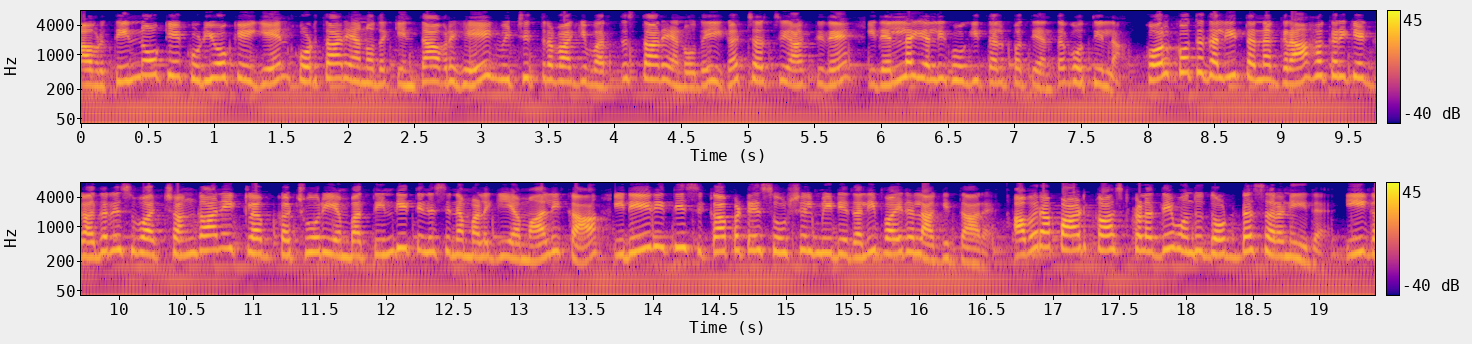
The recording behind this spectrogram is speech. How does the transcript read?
ಅವ್ರು ತಿನ್ನೋಕೆ, ಕುಡಿಯೋಕೆ ಏನ್ ಕೊಡ್ತಾರೆ ಅನ್ನೋದಕ್ಕಿಂತ ಅವ್ರು ಹೇಗ್ ವಿಚಿತ್ರವಾಗಿ ವರ್ತಿಸ್ತಾರೆ ಅನ್ನೋದೇ ಈಗ ಚರ್ಚೆ ಆಗ್ತಿದೆ. ಇದೆಲ್ಲ ಎಲ್ಲಿಗೆ ಹೋಗಿ ತಲುಪತ್ತೆ ಅಂತ ಗೊತ್ತಿಲ್ಲ. ಕೋಲ್ಕತ್ತಾದಲ್ಲಿ ತನ್ನ ಗ್ರಾಹಕರಿಗೆ ಗದರಿಸುವ ಚಂಗಾನಿ ಕ್ಲಬ್ ಕಚೋರಿ ಎಂಬ ತಿಂಡಿ ತಿನಿಸಿನ ಮಳಿಗೆಯ ಮಾಲೀಕ ಇದೇ ರೀತಿ ಸಿಕ್ಕಾಪಟ್ಟೆ ಸೋಷಿಯಲ್ ಮೀಡಿಯಾದಲ್ಲಿ ವೈರಲ್ ಆಗಿದ್ದಾರೆ. ಅವರ ಪಾಡ್ಕಾಸ್ಟ್ ಗಳದ್ದೇ ಒಂದು ದೊಡ್ಡ ಸರಣಿ ಇದೆ. ಈಗ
